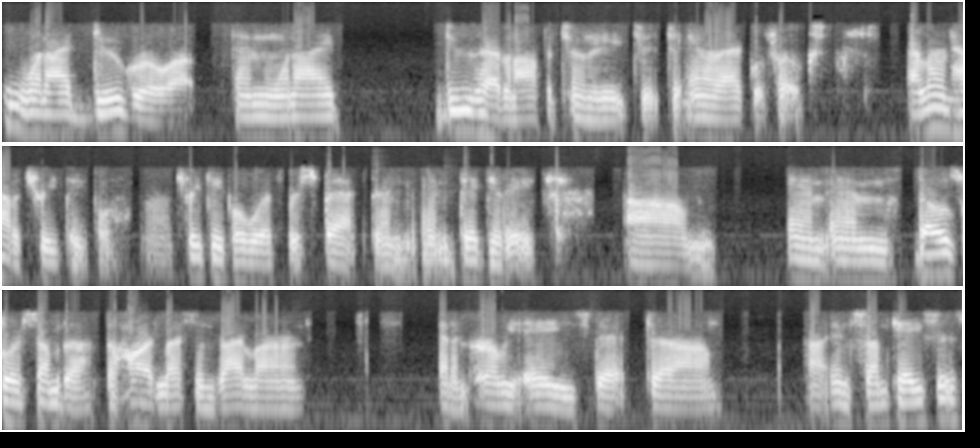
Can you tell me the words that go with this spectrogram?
when I do grow up and when I do have an opportunity to, to interact with folks, I learned how to treat people, uh, treat people with respect and, and dignity. Um, and and those were some of the, the hard lessons I learned at an early age that um, uh, in some cases,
